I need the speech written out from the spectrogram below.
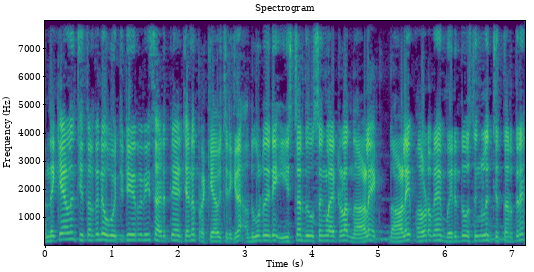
എന്തൊക്കെയാണ് ചിത്രത്തിന്റെ ഒ ടി ടി റിലീസ് അടുത്ത ആഴ്ചയാണ് പ്രഖ്യാപിച്ചിരിക്കുന്നത്. അതുകൊണ്ട് തന്നെ ഈസ്റ്റർ ദിവസങ്ങളായിട്ടുള്ള നാളെ നാളെയും അതോടൊപ്പം വരും ദിവസങ്ങളിൽ ചിത്രത്തിന്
